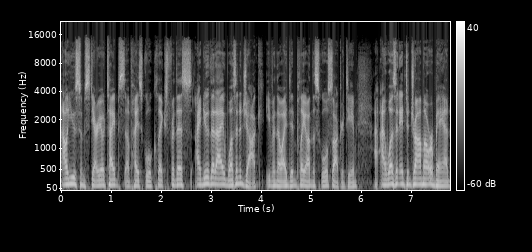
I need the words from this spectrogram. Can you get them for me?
I'll use some stereotypes of high school cliques for this. I knew that I wasn't a jock, even though I did play on the school soccer team. I wasn't into drama or band.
